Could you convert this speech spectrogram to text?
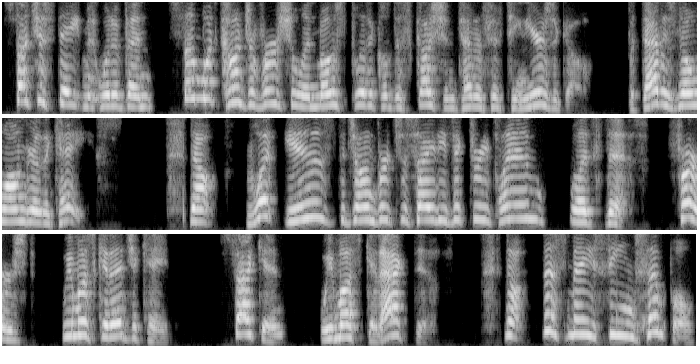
Such a statement would have been somewhat controversial in most political discussion 10 or 15 years ago, but that is no longer the case. Now, what is the John Birch Society victory plan? Well, it's this. First, we must get educated. Second, we must get active. Now, this may seem simple,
